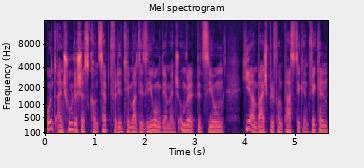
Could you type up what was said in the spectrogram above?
und ein schulisches Konzept für die Thematisierung der Mensch-Umwelt-Beziehungen hier am Beispiel von Plastik entwickeln,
